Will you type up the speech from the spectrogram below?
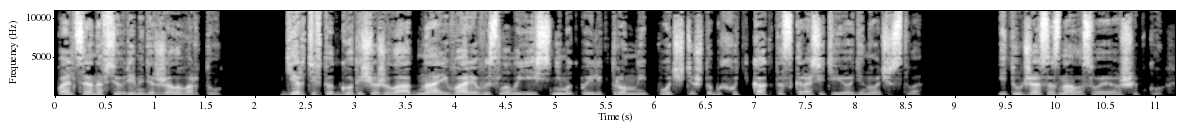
пальцы она все время держала во рту. Герти в тот год еще жила одна, и Варя выслала ей снимок по электронной почте, чтобы хоть как-то скрасить ее одиночество. И тут же осознала свою ошибку —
